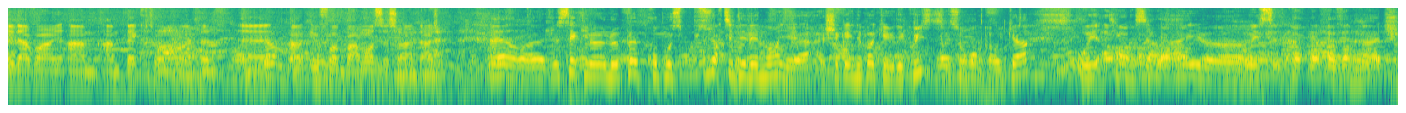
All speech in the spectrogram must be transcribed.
et d'avoir un, un bec tournant, on appelle, euh, un- une fois par mois, ce sera intéressant. Alors, euh, je sais que le, le pub propose plusieurs types d'événements. Il y a, je sais qu'à une époque, il y a eu des quiz, c'est sûrement encore le cas. Oui, concert live, euh, oui, on, on match.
